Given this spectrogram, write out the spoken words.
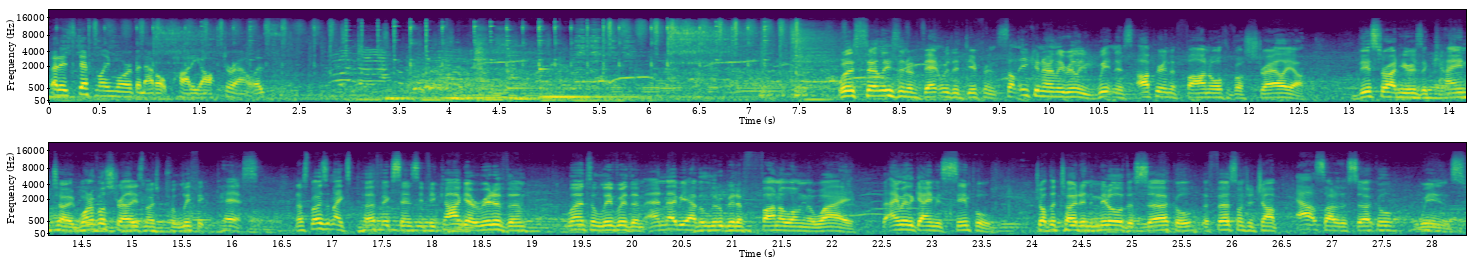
But it's definitely more of an adult party after hours. Well, this certainly is an event with a difference, something you can only really witness up here in the far north of Australia. This right here is a cane toad, one of Australia's most prolific pests. And I suppose it makes perfect sense if you can't get rid of them, learn to live with them and maybe have a little bit of fun along the way. The aim of the game is simple. Drop the toad in the middle of the circle. The first one to jump outside of the circle wins.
